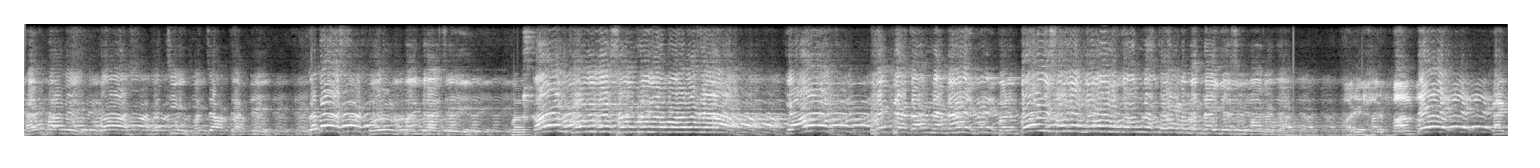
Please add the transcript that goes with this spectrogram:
ઘર વાલે બસ પચીસ પચાસ ઘરને કદાચ ધોરણ બાંધ્યા છે પણ કાન ખોલીને સાંભળી લો મહારાજા. કે આજ એટલા ગામને નહીં પણ બાવીસ અને નવ્વાણું ગામના ધોરણ બંધાઈ ગયા છે મહારાજા. અરે હરપાલ દે કંઈક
